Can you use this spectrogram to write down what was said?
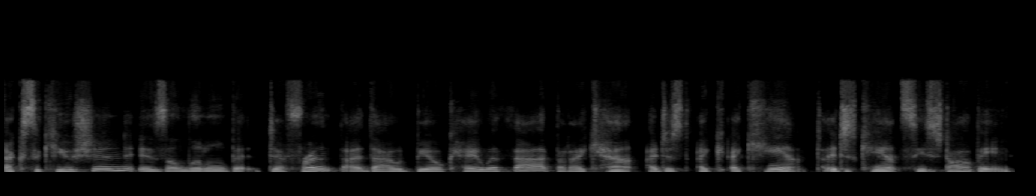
execution is a little bit different. I, I would be okay with that, but I can't, I just, I, I can't, I just can't see stopping.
